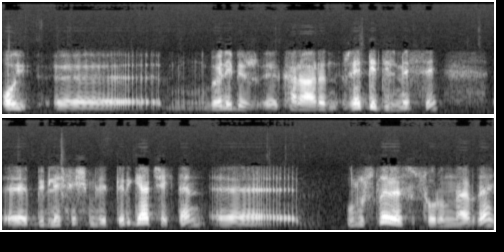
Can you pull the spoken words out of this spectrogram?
oy e, böyle bir e, kararın reddedilmesi e, Birleşmiş Milletleri gerçekten e, uluslararası sorunlarda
